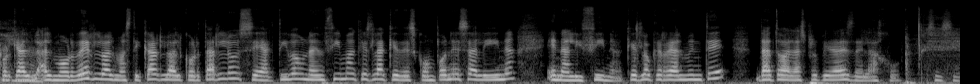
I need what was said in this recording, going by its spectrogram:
Porque al, al morderlo, al masticarlo, al cortarlo, se activa una enzima que es la que descompone esa liina en alicina, que es lo que realmente da todas las propiedades del ajo. Sí, sí.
